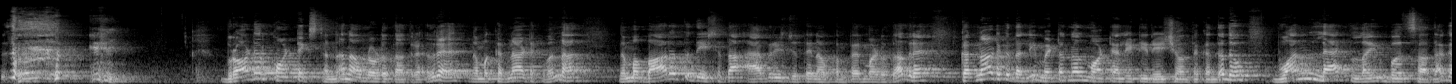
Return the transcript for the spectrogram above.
ಬ್ರಾಡರ್ ಕಾಂಟೆಕ್ಸ್ಟನ್ನು ನಾವು ನೋಡೋದಾದರೆ ಅಂದರೆ ನಮ್ಮ ಕರ್ನಾಟಕವನ್ನ ನಮ್ಮ ಭಾರತ ದೇಶದ ಆವ್ರೇಜ್ ಜೊತೆ ನಾವು ಕಂಪೇರ್ ಮಾಡೋದಾದ್ರೆ, ಕರ್ನಾಟಕದಲ್ಲಿ ಮೆಟರ್ನಲ್ ಮಾರ್ಟ್ಯಾಲಿಟಿ ರೇಷಿಯೋ ಅಂತಕ್ಕಂಥದ್ದು ಒನ್ ಲ್ಯಾಕ್ ಲೈವ್ ಬರ್ತ್ಸ್ ಆದಾಗ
